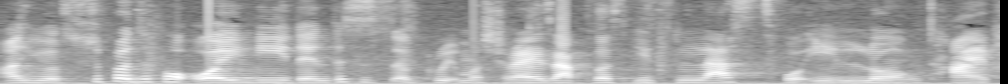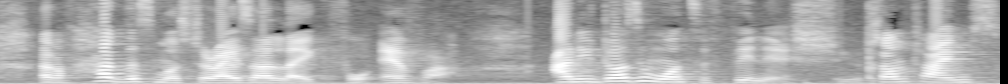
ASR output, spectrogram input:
and you're super duper oily then this is a great moisturizer plus it lasts for a long time. Like i've had this moisturizer like forever and it doesn't want to finish. Sometimes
